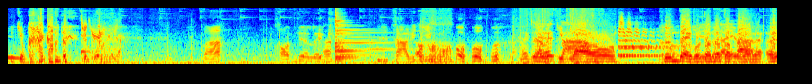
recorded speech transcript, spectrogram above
ไปเก็บขาครับด้วยมาของที่ระลึกขาพี่กิ๊ฟข้ามไปเก็บแล้วโดนแดกบนตอนหน้าต่อตาแล้วเอ้ย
